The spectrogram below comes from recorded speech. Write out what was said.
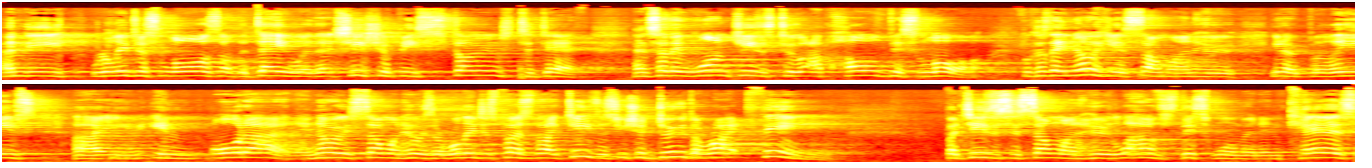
And the religious laws of the day were that she should be stoned to death. And so they want Jesus to uphold this law because they know he is someone who, you know, believes uh, in, in order and they know he's someone who is a religious person. Like, Jesus, you should do the right thing. But Jesus is someone who loves this woman and cares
